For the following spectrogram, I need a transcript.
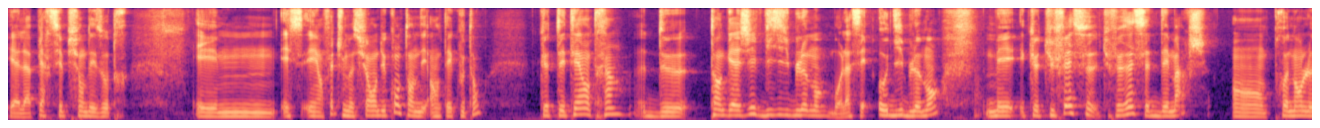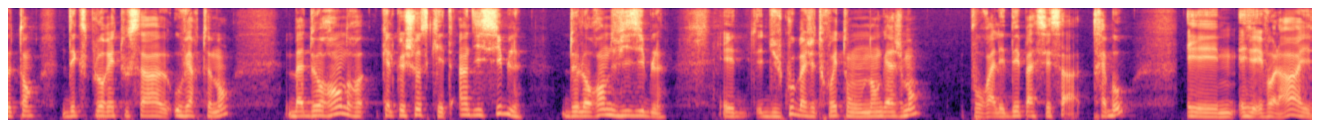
et à la perception des autres. Et, mm, en fait, je me suis rendu compte en, t'écoutant que tu étais en train de t'engager visiblement. Bon, là, c'est audiblement, mais que tu, fais tu faisais cette démarche en prenant le temps d'explorer tout ça euh, ouvertement, bah, de rendre quelque chose qui est indicible, de le rendre visible. Et, du coup, bah, j'ai trouvé ton engagement pour aller dépasser ça très beau. Et, voilà, et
